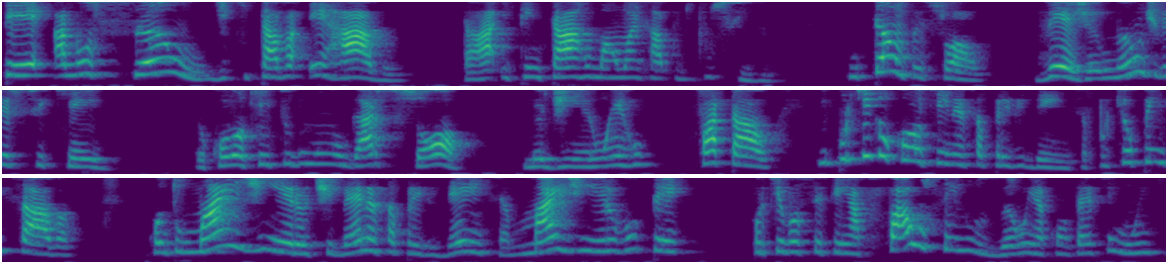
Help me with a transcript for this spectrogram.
ter a noção de que estava errado, tá? E tentar arrumar o mais rápido possível. Então, pessoal, veja, eu não diversifiquei. Eu coloquei tudo num lugar só, meu dinheiro, um erro fatal. E por que, que eu coloquei nessa previdência? Porque eu pensava, quanto mais dinheiro eu tiver nessa previdência, mais dinheiro eu vou ter. Porque você tem a falsa ilusão, e acontece muito,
